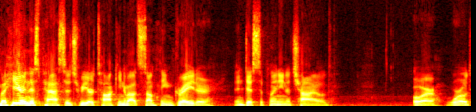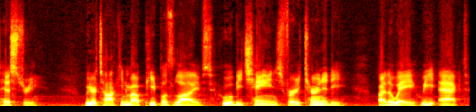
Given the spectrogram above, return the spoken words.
But here in this passage, we are talking about something greater than disciplining a child or world history. We are talking about people's lives who will be changed for eternity by the way we act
